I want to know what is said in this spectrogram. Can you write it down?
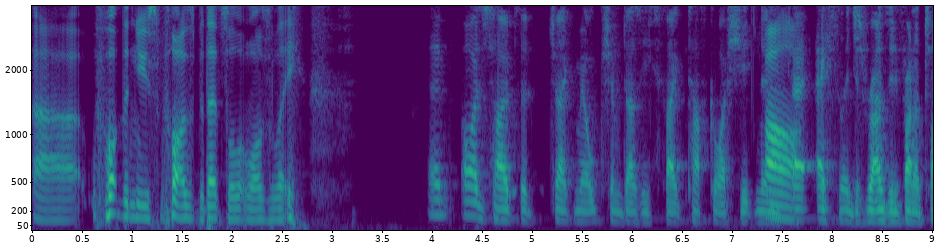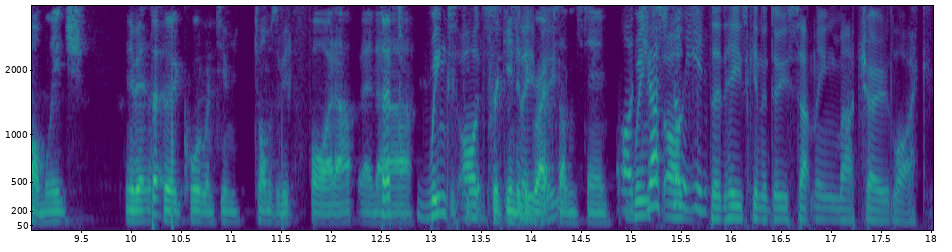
uh, what the news was, but that's all it was, Lee. And I just hope that Jake Melksham does his fake tough guy shit and Oh. accidentally just runs in front of Tom Lynch in about the That- third quarter when Tim Tom's a bit fired up and That's uh, Winks kick the odds. prick into the Great Southern Stand. Oh, Winks just odds you- that he's going to do something macho like.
